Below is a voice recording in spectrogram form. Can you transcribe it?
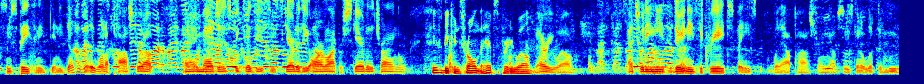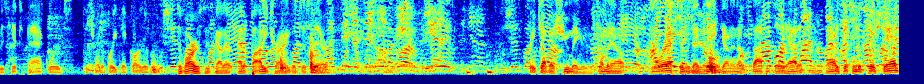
some space, and he and he doesn't really want to posture up. And I imagine it's because he's, he's scared of the arm lock or scared of the triangle. Seems to be controlling the hips pretty well. Very well. That's what he needs to do. He needs to create space without posturing up. So he's going to look to move his hips backwards to try to break that guard. over. Tavares has got a, had a body triangle just there. Great job by Shoemaker. They're coming out aggressive with that takedown and not stop until he had it. Now he's looking to push down.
